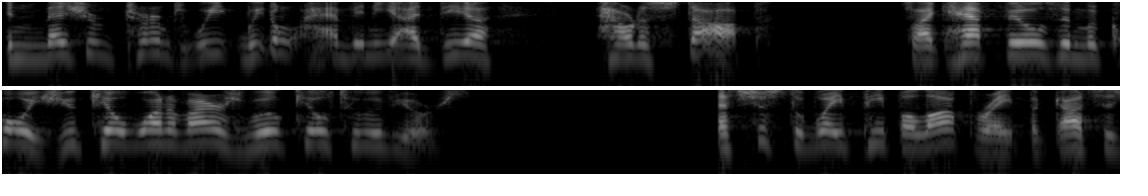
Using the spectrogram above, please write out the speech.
in measured terms. We, we don't have any idea how to stop. It's like Hatfields and McCoys. You kill one of ours, we'll kill two of yours. That's just the way people operate. But God says,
